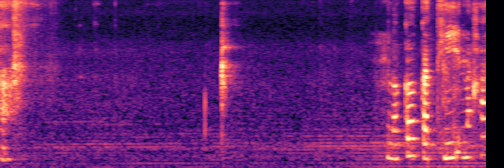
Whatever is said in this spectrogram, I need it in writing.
ค่ะ แล้วก็กะทินะคะ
